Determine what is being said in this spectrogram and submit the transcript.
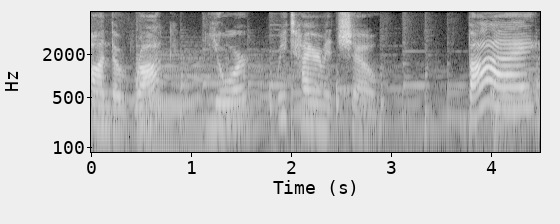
on the Rock Your Retirement Show. Bye.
